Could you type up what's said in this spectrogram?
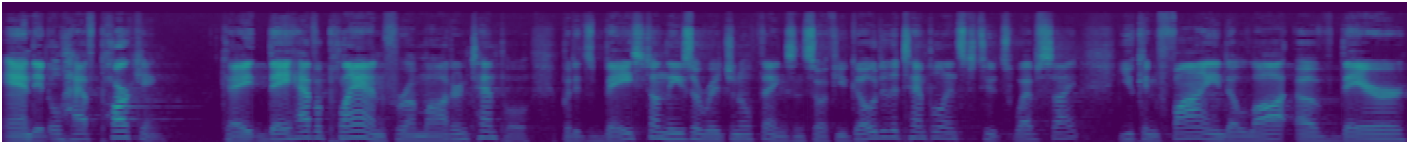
And it'll have parking. Okay, they have a plan for a modern temple, but it's based on these original things. And so, if you go to the Temple Institute's website, you can find a lot of their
